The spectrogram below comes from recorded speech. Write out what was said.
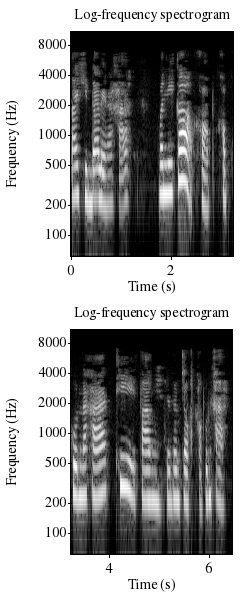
ใต้คลิปได้เลยนะคะ วันนี้ก็ขอบขอบคุณนะคะ ที่ฟังจนจนจบขอบคุณค่ะ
